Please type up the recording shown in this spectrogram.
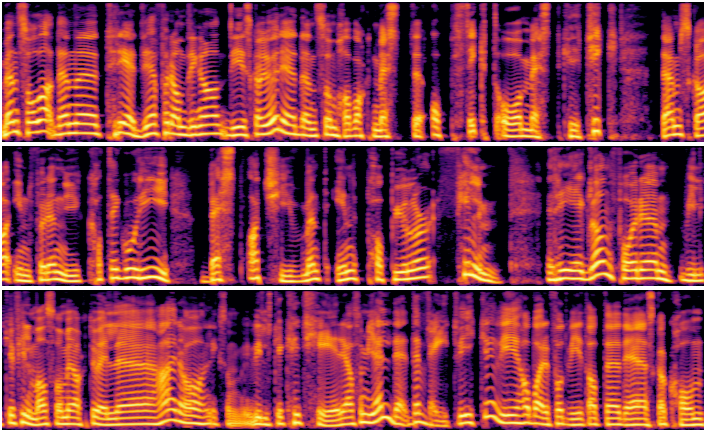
Men så da, den tredje forandringa de skal gjøre, er den som har vakt mest oppsikt og mest kritikk. De skal innføre en ny kategori, Best Achievement in Popular Film. Reglene for eh, hvilke filmer som er aktuelle her, og liksom hvilke kriterier som gjelder, det, det vet vi ikke. Vi har bare fått vite at eh, det skal komme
